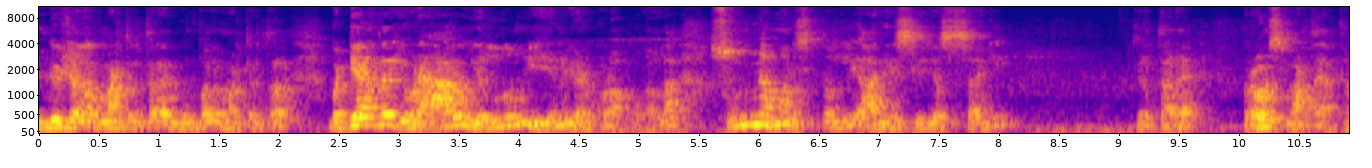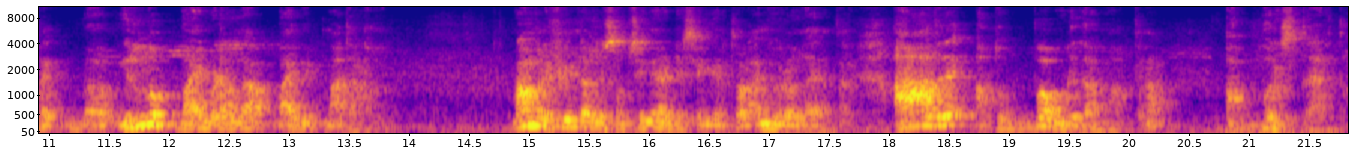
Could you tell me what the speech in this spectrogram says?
ಇಂಡಿವಿಜುವಲ್ ಆಗಿ ಮಾಡ್ತಿರ್ತಾರೆ, ಗುಂಪಲ್ಲಿ ಮಾಡ್ತಿರ್ತಾರೆ. ಬಟ್ ಏನಂದರೆ ಇವ್ರು ಯಾರು ಎಲ್ಲೂ ಏನು ಹೇಳ್ಕೊಳಕ್ಕೆ ಹೋಗಲ್ಲ. ಸುಮ್ಮನೆ ಮನಸ್ಸಿನಲ್ಲಿ ಹಾಗೆ ಸೀರಿಯಸ್ ಆಗಿ ಇರ್ತಾರೆ ರೌಂಡ್ಸ್ ಮಾಡ್ತಾ ಇರ್ತಾರೆ. ಎಲ್ಲೂ ಬಾಯಿ ಬಿಡಲ್ಲ, ಬಾಯಿ ಬಿಟ್ಟು ಮಾತಾಡಲ್ಲ. ಮಾಮೂಲಿ ಫೀಲ್ಡಲ್ಲಿ ಸ್ವಲ್ಪ ಸೀನಿಯಾರಿಟೀಸ್ ಹೆಂಗಿರ್ತಾರೋ ಹಂಗೆ ಇವರೆಲ್ಲ ಇರ್ತಾರೆ. ಆದರೆ ಅದೊಬ್ಬ ಹುಡುಗ ಮಾತ್ರ ಅಬ್ಬರಿಸ್ತಾ ಇರ್ತಾನೆ.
